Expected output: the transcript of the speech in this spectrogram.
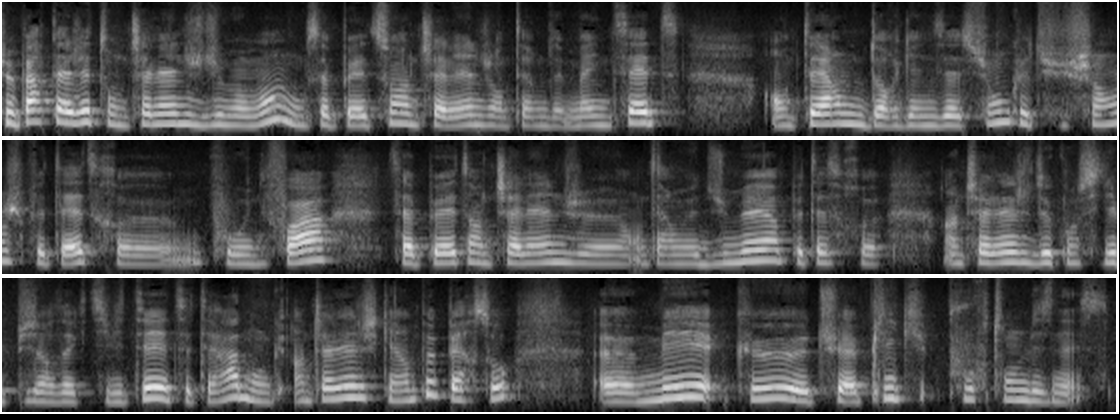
Tu peux partager ton challenge du moment, donc ça peut être soit un challenge en termes de mindset, en termes d'organisation que tu changes peut-être euh, pour une fois, ça peut être un challenge euh, en termes d'humeur, peut-être euh, un challenge de concilier plusieurs activités, etc. Donc un challenge qui est un peu perso, mais que tu appliques pour ton business.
